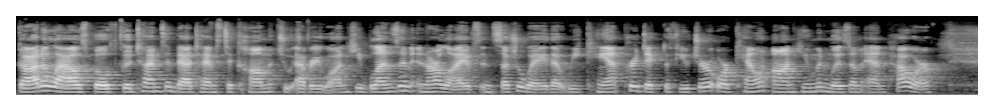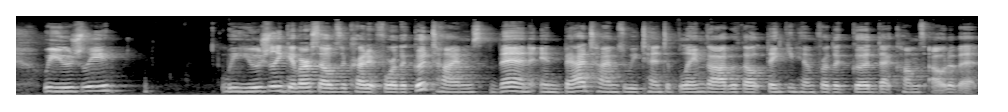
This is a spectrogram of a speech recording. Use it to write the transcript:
God allows both good times and bad times to come to everyone. He blends them in our lives in such a way that we can't predict the future or count on human wisdom and power. We usually we usually give ourselves the credit for the good times, then in bad times we tend to blame God without thanking him for the good that comes out of it.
